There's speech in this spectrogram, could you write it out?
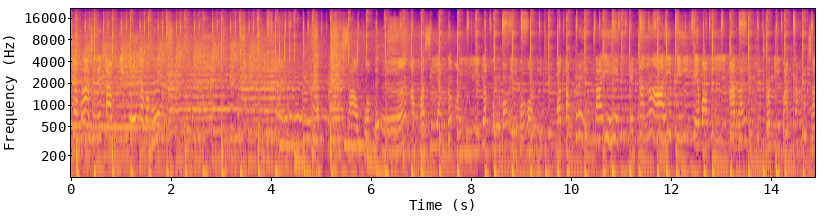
เจ้าภาพจะได้ตำกินเองกับบ่พุ่งเศร้าขวบเลยเออ เสียงน้อยยกมือบ่อยบ่อยบ่ต้องเกรงใจแต่งงานหลายปีบ่มีอะไรรถนี้บ้านเราใช้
